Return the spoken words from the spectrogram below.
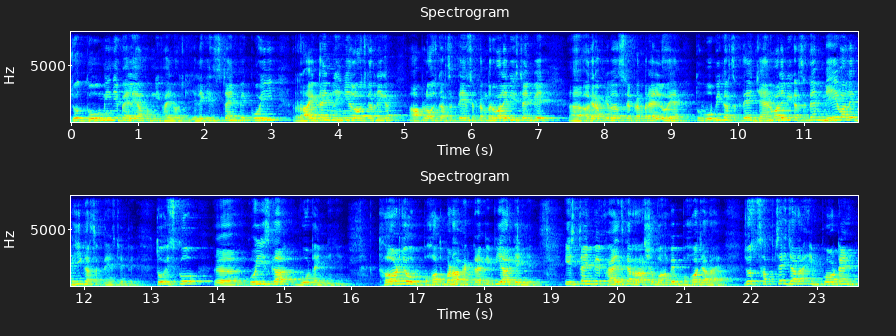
जो दो महीने पहले आप अपनी फ़ाइल लॉन्च कीजिए, लेकिन इस टाइम पे कोई राइट टाइम नहीं है लॉन्च करने का। आप लॉन्च कर सकते हैं सितंबर वाले भी इस टाइम पे अगर आपके पास सितंबर एल है तो वो भी कर सकते हैं जैन वाले भी कर सकते हैं मे वाले भी कर सकते हैं इस टाइम पे। तो इसको कोई इसका वो टाइम नहीं है। थर्ड जो बहुत बड़ा फैक्टर है पीपीआर के लिए, इस टाइम पे फाइल्स का रश वहाँ पे बहुत ज़्यादा है। जो सबसे ज़्यादा इंपॉर्टेंट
